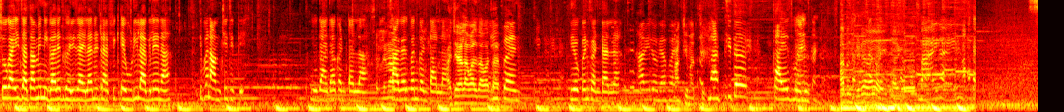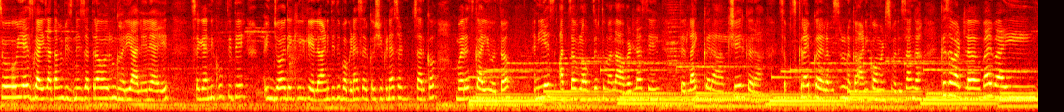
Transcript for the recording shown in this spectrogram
सो गाईज आता आम्ही निघालेत घरी जायला आणि ट्रॅफिक एवढी लागले ना ती पण आमचीच इथे. दादा कंटाळला. सागर पण कंटाळला. लावायला पण. ह्यो पण कंटाळला. आम्ही दोघ्या पण. मागची मागची. मागची तर कायच बोलू. सो येस गाईज आता मी बिझनेस जत्रावरून घरी आलेले आहेत. सगळ्यांनी खूप तिथे एन्जॉय देखील केलं आणि तिथे बघण्यासारखं शिकण्यासाठी सारखं बरंच काही होतं. आणि येस आजचा व्लॉग जर तुम्हाला आवडला असेल तर लाईक करा शेअर करा सबस्क्राईब करायला विसरू नका आणि कॉमेंट्समध्ये सांगा. कसं वाटलं? Bye bye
